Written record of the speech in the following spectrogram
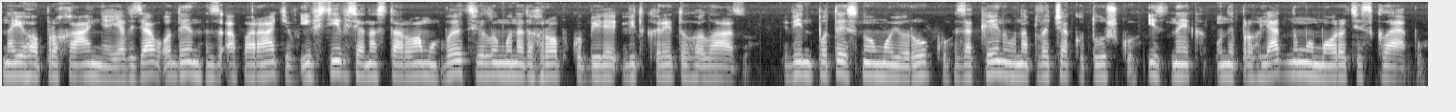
На його прохання я взяв один з апаратів і всівся на старому, вицвілому надгробку біля відкритого лазу. Він потиснув мою руку, закинув на плече котушку і зник у непроглядному мороці склепу.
